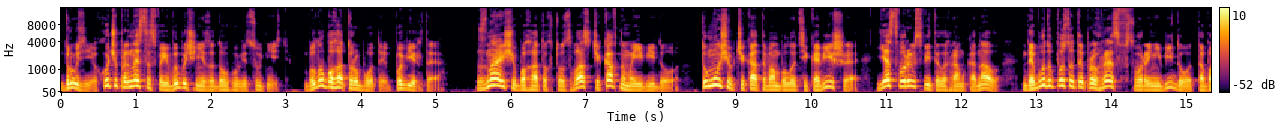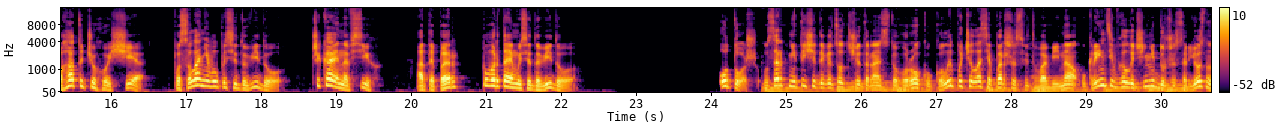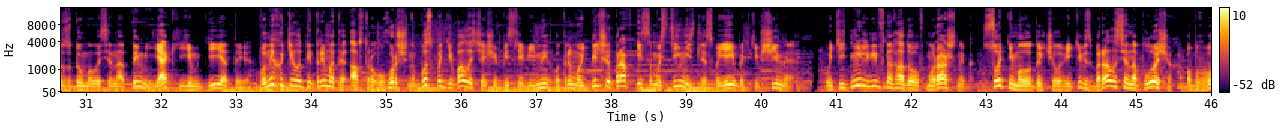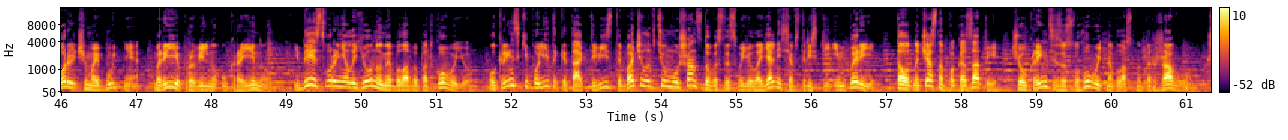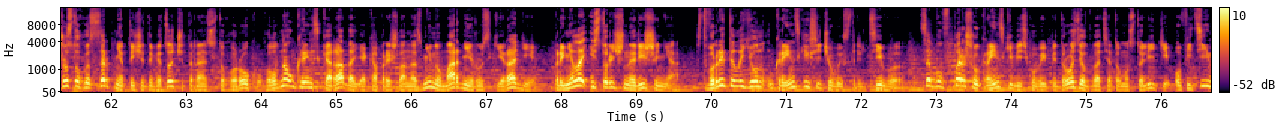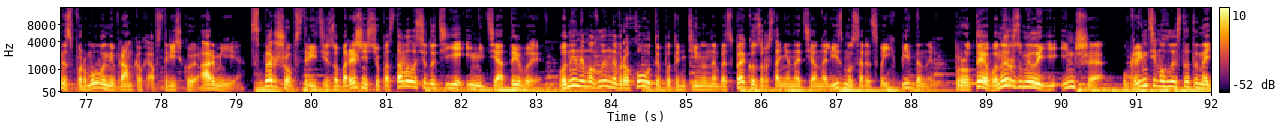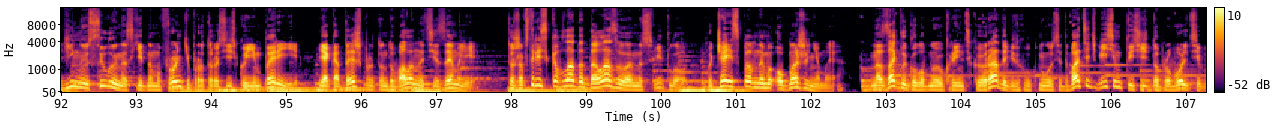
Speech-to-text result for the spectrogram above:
Друзі, хочу принести свої вибачення за довгу відсутність. Було багато роботи, повірте. Знаю, що багато хто з вас чекав на мої відео, тому щоб чекати вам було цікавіше, я створив свій телеграм-канал, де буду постати прогрес в створенні відео та багато чого ще. Посилання в описі до відео. Чекаю на всіх. А тепер повертаємося до відео. Отож, у серпні 1914 року, коли почалася Перша світова війна, українці в Галичині дуже серйозно задумалися над тим, як їм діяти. Вони хотіли підтримати Австро-Угорщину, бо сподівалися, що після війни отримують більше прав і самостійність для своєї батьківщини. У ті дні Львів нагадував мурашник. Сотні молодих чоловіків збиралися на площах, обговорюючи майбутнє, мрії про вільну Україну. Ідея створення легіону не була випадковою. Українські політики та активісти бачили в цьому шанс довести свою лояльність Австрійській імперії та одночасно показати, що українці заслуговують на власну державу. 6 серпня 1914 року головна українська рада, яка прийшла на зміну марній руській раді, прийняла історичне рішення створити легіон українських січових стрільців. Це був перший український військовий підрозділ в 20 столітті, офіційно сформований в рамках австрійської армії. Спершу австрійці з обережністю поставилися до цієї ініціативи. Вони не могли не враховувати потенційну небезпеку зростання націоналізму серед своїх підданих. Проте вони розуміли її інше. Українці могли стати надійною силою на східному фронті проти Російської імперії, яка теж претендувала на ці землі. Тож австрійська влада дала зелене світло, хоча і з певними обмеженнями. На заклик головної української ради відгукнулося 28 тисяч добровольців.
